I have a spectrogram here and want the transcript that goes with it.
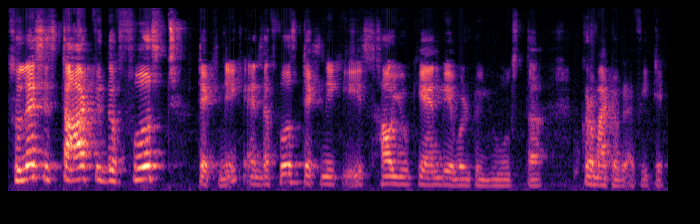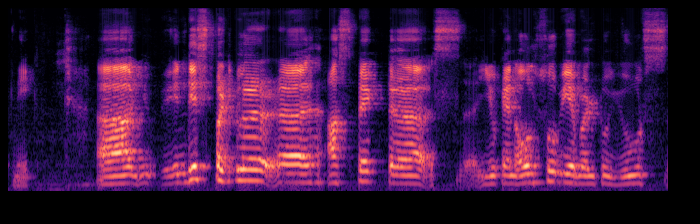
So let's start with the first technique and the first technique is how you can be able to use the chromatography technique. Uh, in this particular uh, aspect, uh, you can also be able to use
